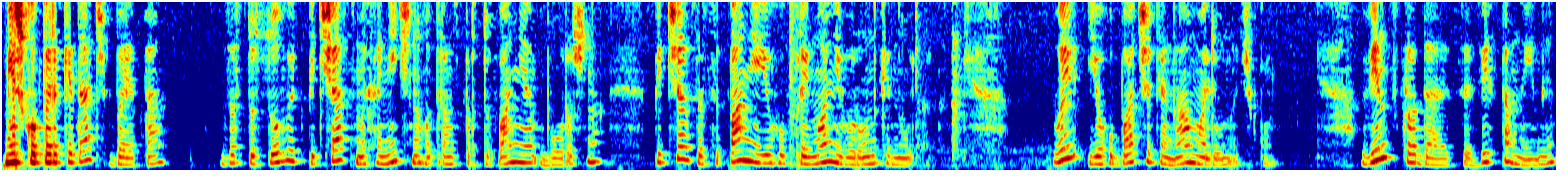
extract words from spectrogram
Мішкоперекидач бета застосовують під час механічного транспортування борошна, під час засипання його в приймальні воронки норі. Ви його бачите на малюночку. Він складається зі станини,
